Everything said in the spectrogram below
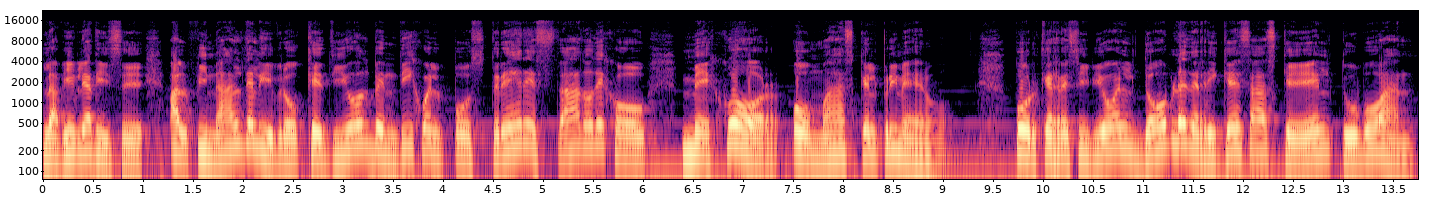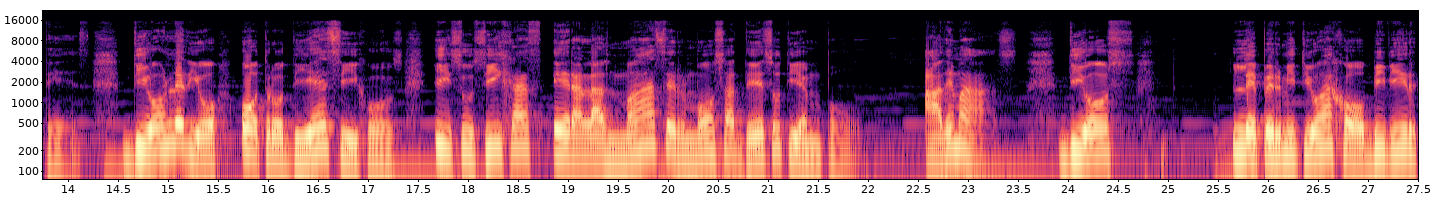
La Biblia dice al final del libro que Dios bendijo el postrer estado de Job mejor o más que el primero porque recibió el doble de riquezas que él tuvo antes. Dios le dio otros diez hijos, y sus hijas eran las más hermosas de su tiempo. Además, Dios le permitió a Job vivir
